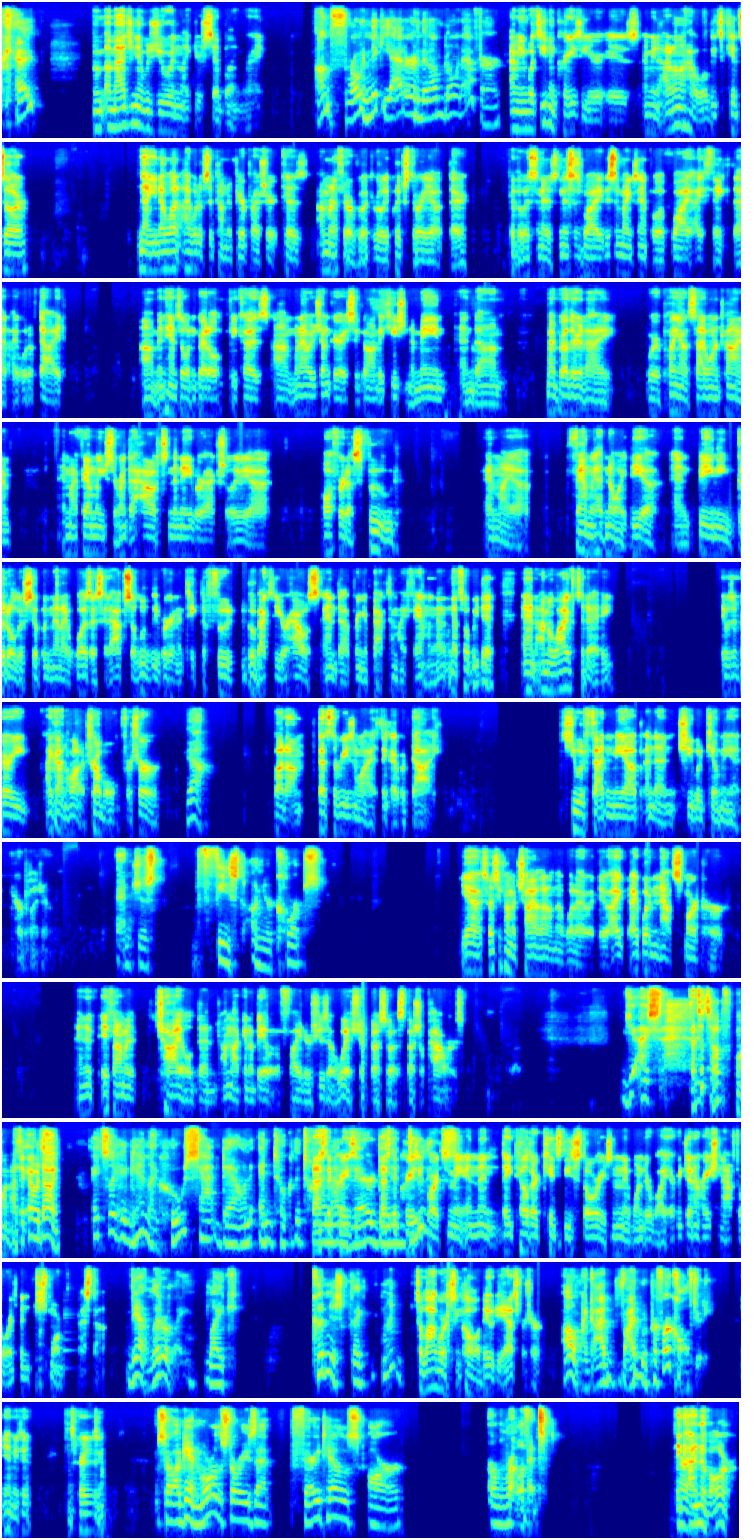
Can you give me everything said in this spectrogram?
okay, Imagine it was you and like your sibling, right? I'm throwing Nikki at her, and then I'm going after her. I mean, what's even crazier is, I mean, I don't know how old these kids are. Now, you know what? I would have succumbed to peer pressure because I'm gonna throw like a really quick story out there for the listeners, and this is why this is my example of why I think that I would have died um, in Hansel and Gretel because um, when I was younger, I used to go on vacation to Maine, and um, my brother and I were playing outside one time, and my family used to rent a house, and the neighbor actually uh, offered us food, and my uh, family had no idea. And being the good older sibling that I was, I said, absolutely, we're going to take the food, go back to your house, and uh, bring it back to my family. And that's what we did. And I'm alive today. It was a very, I got in a lot of trouble for sure. Yeah, But um, that's the reason why I think I would die. She would fatten me up and then she would kill me at her pleasure. and just feast on your corpse. Yeah, especially if I'm a child, I don't know what I would do. I, I wouldn't outsmart her. And if, if I'm a child, then I'm not going to be able to fight her. She's a witch. She also has special powers. Yeah, I That's a tough one. I think I would die. It's like again, like who sat down and took the time That's the out crazy. of their day That's the crazy part this? to me. And then they tell their kids these stories, and they wonder why every generation afterwards been just more messed up. Yeah, literally. Like, goodness, like my It's a lot worse than Call of Duty. That's for sure. oh my god, I would prefer Call of Duty. Yeah, me too. That's crazy. So again, moral of the story is that fairy tales are irrelevant. They All kind of are.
